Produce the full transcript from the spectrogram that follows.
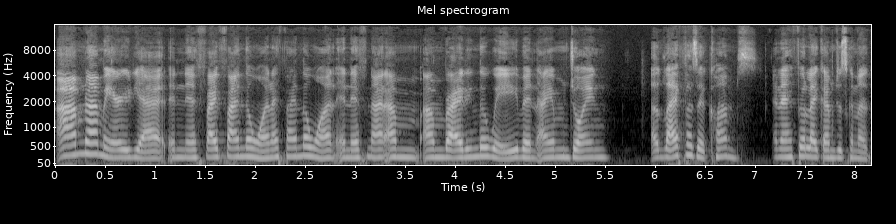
I'm not married yet, and if I find the one, I find the one, and if not, I'm I'm riding the wave, and I am enjoying uh, life as it comes, and I feel like I'm just gonna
